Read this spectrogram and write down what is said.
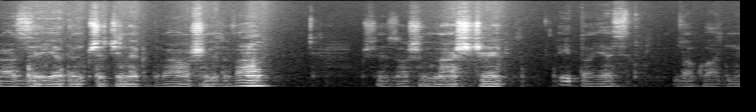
razy 1,282 przez 18 i to jest dokładnie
